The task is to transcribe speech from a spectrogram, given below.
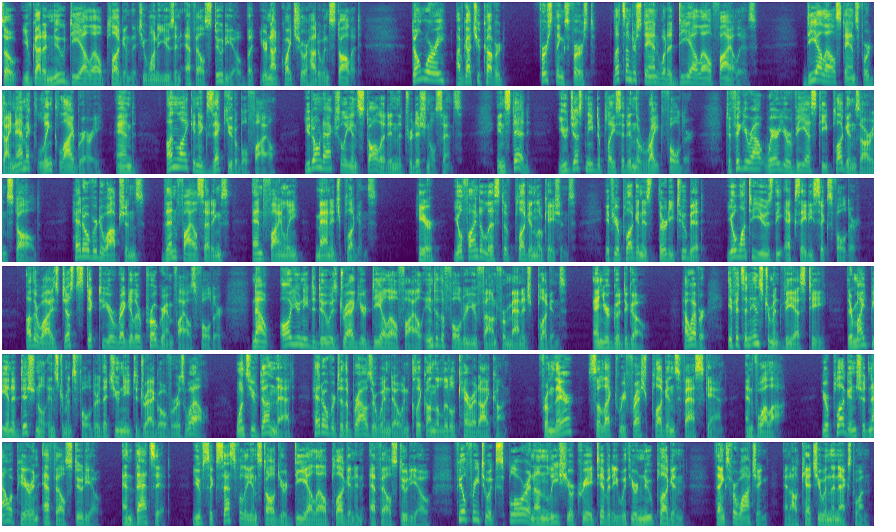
So you've got a new DLL plugin that you want to use in FL Studio, but you're not quite sure how to install it. Don't worry, I've got you covered. First things first, let's understand what a DLL file is. DLL stands for Dynamic Link Library, and unlike an executable file, you don't actually install it in the traditional sense. Instead, you just need to place it in the right folder. To figure out where your VST plugins are installed, head over to Options, then File Settings, and finally, Manage Plugins. Here, you'll find a list of plugin locations. If your plugin is 32-bit, you'll want to use the x86 folder. Otherwise, just stick to your regular Program Files folder. Now, all you need to do is drag your DLL file into the folder you found for Managed Plugins, and you're good to go. However, if it's an instrument VST, there might be an additional Instruments folder that you need to drag over as well. Once you've done that, head over to the browser window and click on the little caret icon. From there, select Refresh Plugins Fast Scan, and voila! Your plugin should now appear in FL Studio. And that's it. You've successfully installed your DLL plugin in FL Studio. Feel free to explore and unleash your creativity with your new plugin. Thanks for watching, and I'll catch you in the next one.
